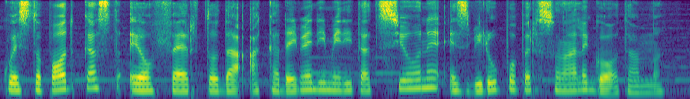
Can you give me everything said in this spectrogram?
Questo podcast è offerto da Accademia di Meditazione e Sviluppo Personale Gotham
